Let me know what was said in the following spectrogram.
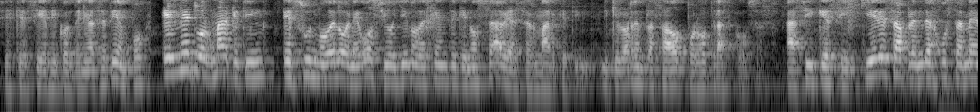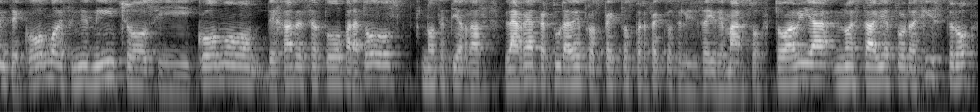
si es que sigues mi contenido hace tiempo, el network marketing es un modelo de negocio lleno de gente que no sabe hacer marketing y que lo ha reemplazado por otras cosas. Así que si quieres aprender justamente cómo definir nichos y cómo dejar de ser todo para todos, no te pierdas la reapertura de prospectos perfectos el 16 de marzo. Todavía no está abierto el registro,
